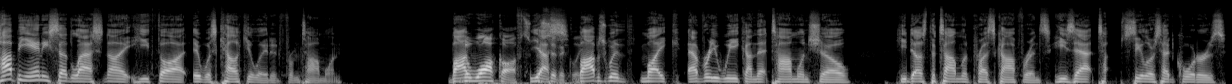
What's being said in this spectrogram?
Annie said last night he thought it was calculated from Tomlin. Bob, the walk off specifically. Yes, Bob's with Mike every week on that Tomlin show. He does the Tomlin press conference. He's at Steelers headquarters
